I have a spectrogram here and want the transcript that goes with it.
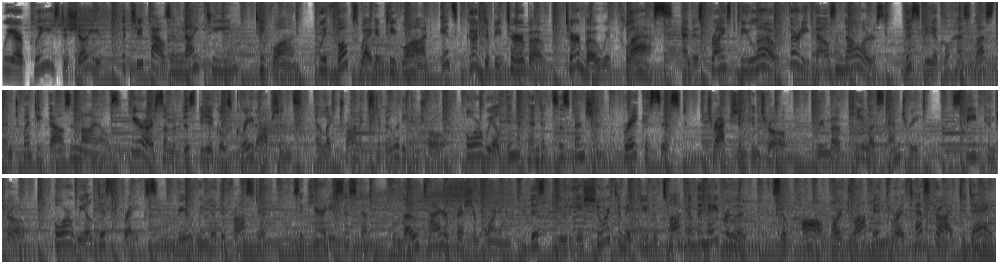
We are pleased to show you the 2019 Tiguan. With Volkswagen Tiguan, it's good to be turbo. Turbo with class and is priced below $30,000. This vehicle has less than 20,000 miles. Here are some of this vehicle's great options. Electronic stability control, four-wheel independent suspension, brake assist, traction control, remote keyless entry, speed control, four-wheel disc brakes, rear window defroster, security system, low tire pressure warning. This beauty is sure to make you the talk of the neighborhood. So call or drop in for a test drive today.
